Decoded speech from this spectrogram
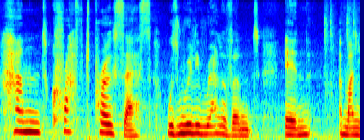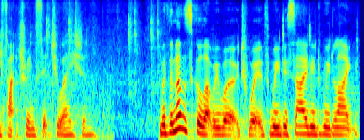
handcraft process was really relevant in a manufacturing situation. With another school that we worked with, we decided we'd like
